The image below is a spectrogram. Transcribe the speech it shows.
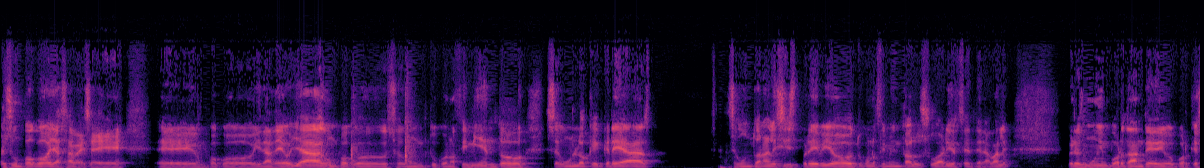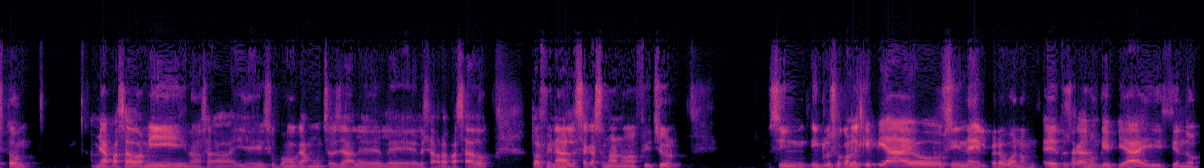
es un poco, ya sabes, eh, eh, un poco ida de olla, un poco según tu conocimiento, según lo que creas, según tu análisis previo, tu conocimiento al usuario, etcétera, ¿vale? Pero es muy importante, digo, porque esto me ha pasado a mí, y supongo que a muchos ya les habrá pasado. Tú al final sacas una nueva feature, sin, incluso con el KPI o sin él, pero bueno, eh, tú sacas un KPI diciendo,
